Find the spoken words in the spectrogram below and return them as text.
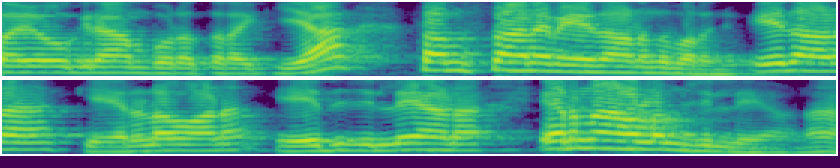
ബയോഗ്രാം പുറത്തിറക്കിയ സംസ്ഥാനം ഏതാണെന്ന് പറഞ്ഞു. ഏതാണ്? കേരളമാണ്. ഏത് ജില്ലയാണ്? എറണാകുളം ജില്ലയാണ്.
